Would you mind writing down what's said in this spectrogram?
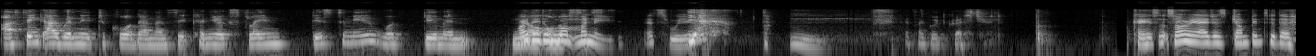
I think I will need to call them and say, can you explain this to me? What do you mean? why no they don't want overseas?" money? That's weird. Yeah, Hmm. that's a good question. Okay, so sorry, I just jump into the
